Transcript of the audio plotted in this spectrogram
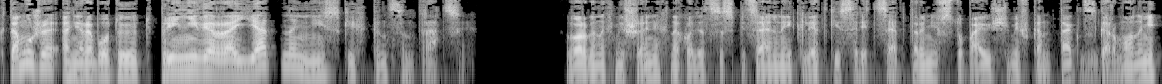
К тому же они работают при невероятно низких концентрациях. В органах-мишенях находятся специальные клетки с рецепторами, вступающими в контакт с гормонами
